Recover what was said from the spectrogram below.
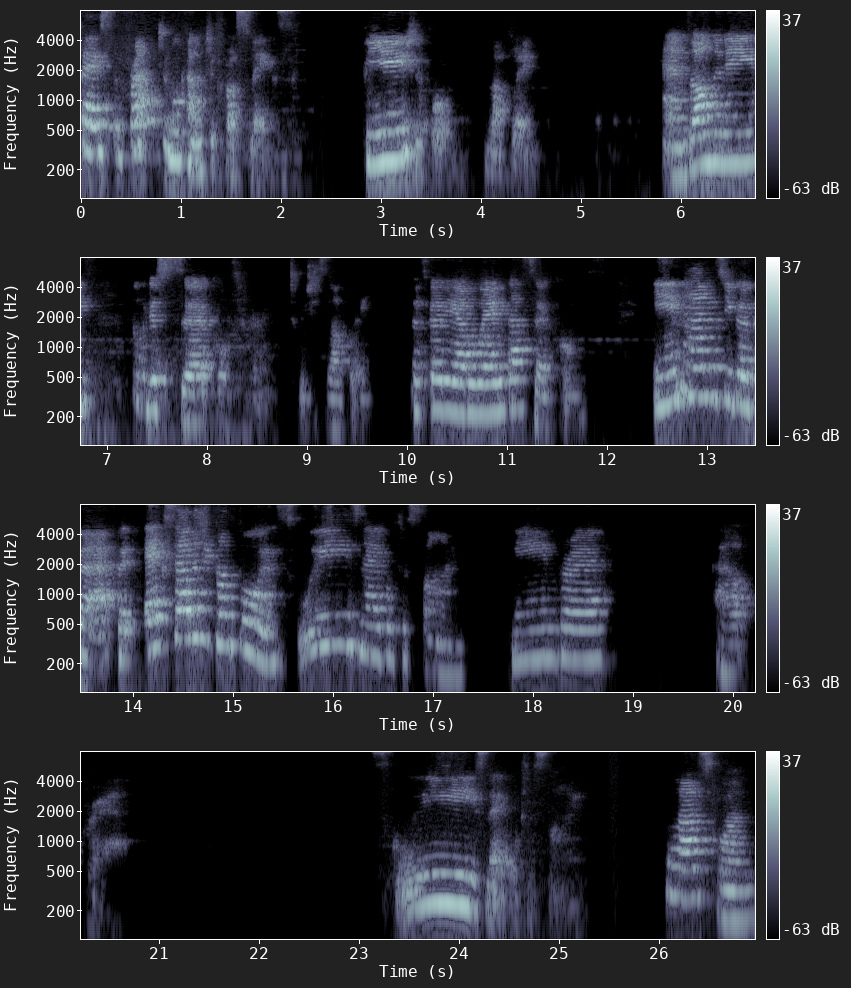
face the front, and we'll come to cross legs. Beautiful. Lovely. Hands on the knees, and we'll just circle through, which is lovely. Let's go the other way with our circles. Inhale as you go back, but exhale as you come forward and squeeze navel to spine. In breath, out breath. Squeeze navel to spine. Last one.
